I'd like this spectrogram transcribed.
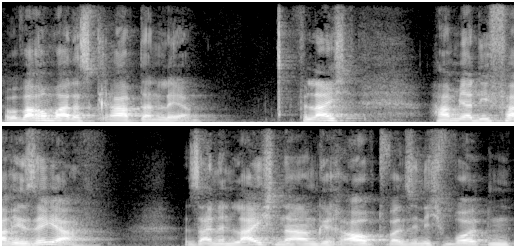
Aber warum war das Grab dann leer? Vielleicht haben ja die Pharisäer seinen Leichnam geraubt, weil sie nicht wollten,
